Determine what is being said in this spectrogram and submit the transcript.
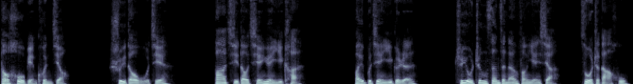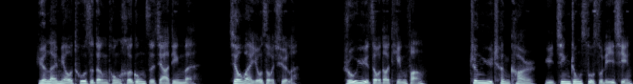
到后边困觉，睡到午间，八起到前院一看，白不见一个人，只有郑三在南房檐下。坐着打呼，原来苗秃子等同何公子家丁们郊外游走去了。如玉走到亭房，正欲趁客儿与金钟速速离情，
